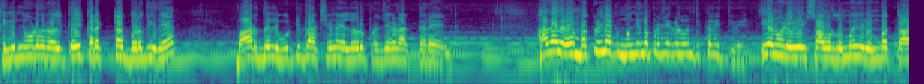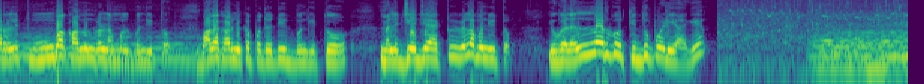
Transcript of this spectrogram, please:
ತೆಗೆದು ನೋಡಿದ್ರೆ ಅಲ್ಲಿ ಕೈ ಕರೆಕ್ಟಾಗಿ ಬರೆದಿದೆ. ಭಾರತದಲ್ಲಿ ಹುಟ್ಟಿದಾಕ್ಷಣ ಎಲ್ಲರೂ ಪ್ರಜೆಗಳಾಗ್ತಾರೆ ಅಂತ. ಹಾಗಾದರೆ ಮಕ್ಕಳನ್ನ ಯಾಕೆ ಮುಂದಿನ ಪ್ರಜೆಗಳು ಅಂತ ಕರಿತೀವಿ? ಈಗ ನೋಡಿ ಸಾವಿರದ ಒಂಬೈನೂರ ಎಂಬತ್ತಾರಲ್ಲಿ ತುಂಬ ಕಾನೂನುಗಳು ನಮ್ಮಲ್ಲಿ ಬಂದಿತ್ತು. ಬಾಲಕಾರ್ಮಿಕ ಪದ್ಧತಿ ಇದು ಬಂದಿತ್ತು. ಆಮೇಲೆ ಜೆ ಜೆ ಆ್ಯಕ್ಟು ಇವೆಲ್ಲ ಬಂದಿತ್ತು. ಇವುಗಳೆಲ್ಲರಿಗೂ ತಿದ್ದುಪಡಿಯಾಗಿ Thank you.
